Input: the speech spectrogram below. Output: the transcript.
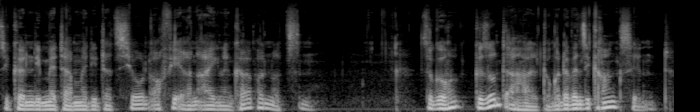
Sie können die Metta-Meditation auch für Ihren eigenen Körper nutzen. Zur Gesunderhaltung oder wenn Sie krank sind.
